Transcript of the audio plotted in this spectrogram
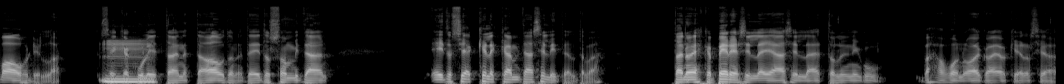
vauhdilla sekä mm. kuljettajan että auton, että ei tuossa ole mitään, ei tuossa jää kellekään mitään seliteltävää. Tai no ehkä Peresille jää sillä, että oli niin kuin vähän huono aika jo kierros ja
